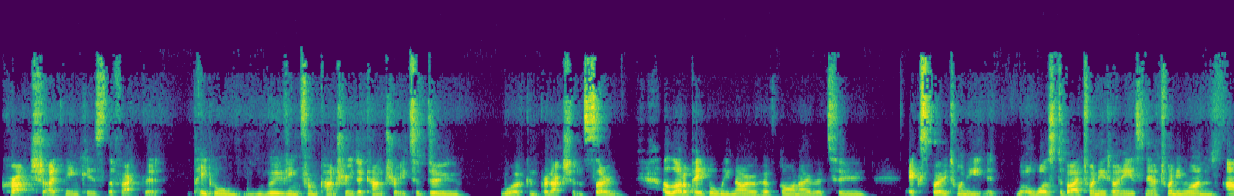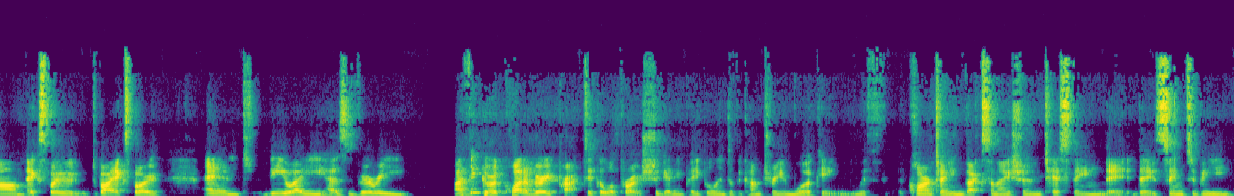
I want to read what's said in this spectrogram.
crutch, I think, is the fact that people moving from country to country to do work and production. So a lot of people we know have gone over to Expo 20, well, was Dubai 2020, it's now 21, um, Expo, Dubai Expo. And the UAE has a very, I think, a, quite a very practical approach to getting people into the country and working with quarantine, vaccination, testing. They, they seem to be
